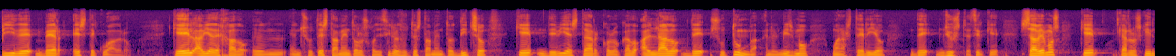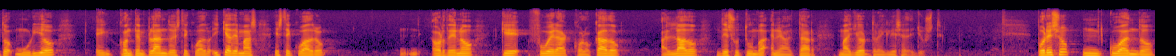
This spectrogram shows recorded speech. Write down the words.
pide ver este cuadro, que él había dejado en, su testamento, los codicilios de su testamento, dicho que debía estar colocado al lado de su tumba, en el mismo monasterio de Juste. Es decir, que sabemos que Carlos V murió contemplando este cuadro y que además este cuadro ordenó que fuera colocado al lado de su tumba en el altar mayor de la iglesia de Juste. Por eso, mm, cuando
